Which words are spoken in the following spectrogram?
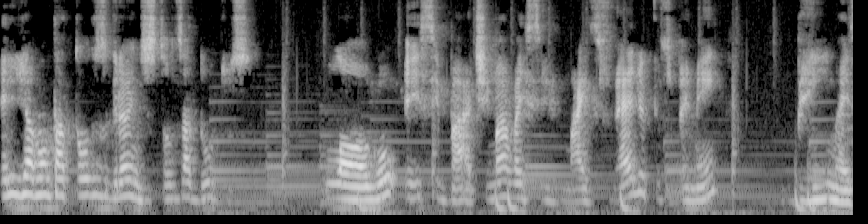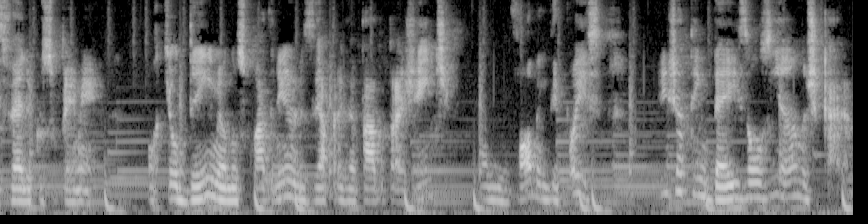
eles já vão estar todos grandes, todos adultos. Logo, esse Batman vai ser mais velho que o Superman, bem mais velho que o Superman. Porque o Damian nos quadrinhos é apresentado pra gente como Robin depois, ele já tem 10, 11 anos, cara.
